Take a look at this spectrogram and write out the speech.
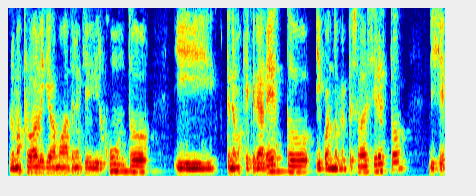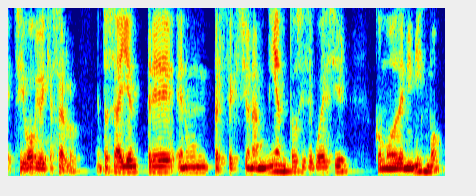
lo más probable es que vamos a tener que vivir juntos y tenemos que crear esto. Y cuando me empezó a decir esto, dije, sí, obvio, hay que hacerlo. Entonces ahí entré en un perfeccionamiento, si se puede decir, como de mí mismo,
